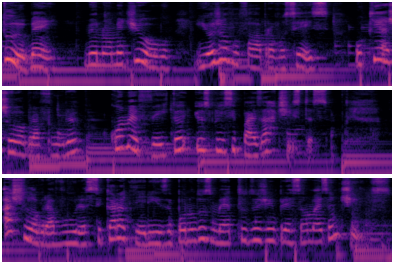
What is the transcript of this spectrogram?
bem? Meu nome é Diogo e hoje eu vou falar para vocês o que é xilogravura, como é feita e os principais artistas. A xilogravura se caracteriza por um dos métodos de impressão mais antigos.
